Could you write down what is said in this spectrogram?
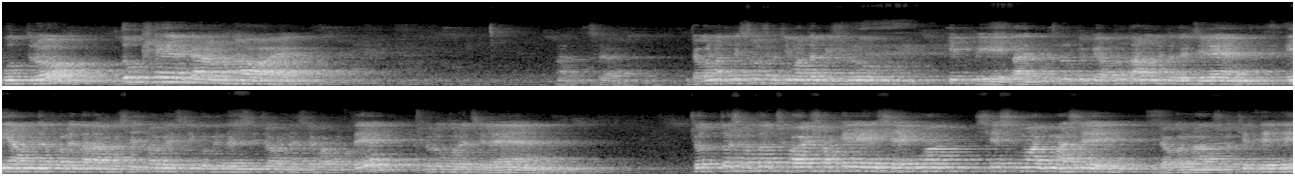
পুত্র দুঃখের কারণ হয়। মিশ্র সচিমাতা পেয়ে তাদের পুত্ররূপে পেয়ে অত্যন্ত আনন্দিত হয়েছিলেন। এই আনন্দের ফলে তারা বিশেষভাবে শ্রী গোবিন্দের শ্রী চরণের সেবা করতে শুরু করেছিলেন। চোদ্দ শত ছয় শকে শেখ মাঘ, শেষ মাঘ মাসে জগন্নাথ সচির দেহে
